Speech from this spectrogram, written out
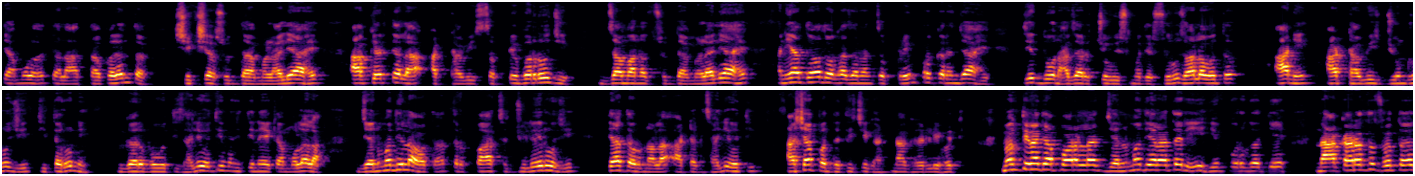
त्यामुळं त्याला आतापर्यंत शिक्षा सुद्धा मिळाली आहे. अखेर त्याला अठ्ठावीस सप्टेंबर रोजी जमानत सुद्धा मिळाली आहे. आणि या दोघा दोघा जणांचं प्रेम प्रकरण जे आहे ते दोन हजार चोवीसमध्ये सुरू झालं होतं. आणि अठ्ठावीस जून रोजी ती तरुणी गर्भवती झाली होती. म्हणजे तिने एका मुलाला जन्म दिला होता. तर पाच जुलै रोजी त्या तरुणाला अटक झाली होती. अशा पद्धतीची घटना घडली होती. मग तिनं त्या पोराला जन्म दिला तरी हे पोरग ते नाकारतच होतं.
